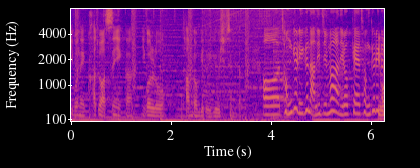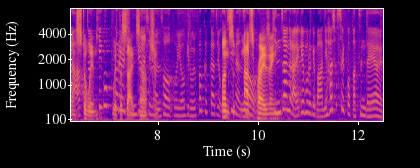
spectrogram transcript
이번에 가져왔으니까 이걸로 다음 경기도 이기고 싶습니다. 어, 정규 리그는 아니지만 이렇게 정규 리그를 wants to 앞둔 win with 킥오프를 the side 준비하시면서 또 여기 롤파크까지 오시면서 not surprising. 긴장을 알게 모르게 많이 하셨을 것 같은데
